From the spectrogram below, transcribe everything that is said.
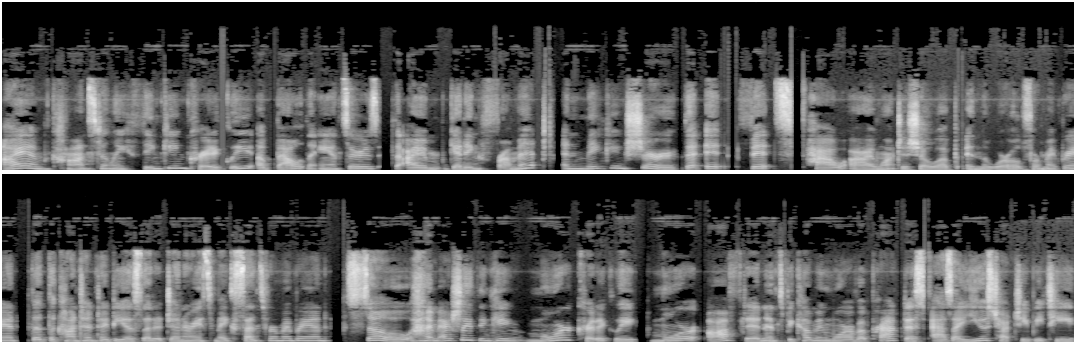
I am constantly thinking critically about the answers that I am getting from it and making sure that it fits how I want to show up in the world for my brand, that the content ideas that it generates make sense for my brand. So I'm actually thinking more critically more often. It's becoming more of a practice as I use ChatGPT.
